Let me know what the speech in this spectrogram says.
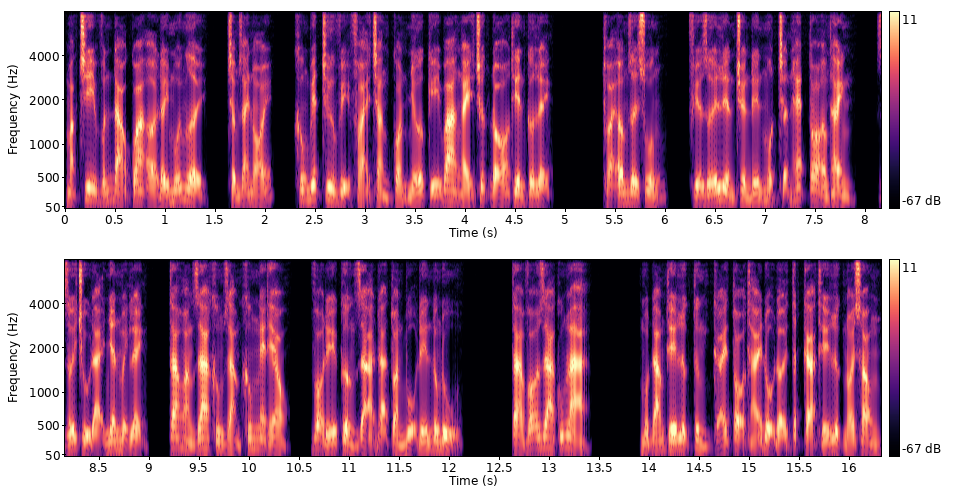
mặc chi vẫn đảo qua ở đây mỗi người, chậm rãi nói, không biết chư vị phải chăng còn nhớ kỹ ba ngày trước đó thiên cơ lệnh. Thoại âm rơi xuống, phía dưới liền truyền đến một trận hét to âm thanh, giới chủ đại nhân mệnh lệnh, ta hoàng gia không dám không nghe theo, võ đế cường giả đã toàn bộ đến đông đủ. Ta võ gia cũng là một đám thế lực từng cái tỏ thái độ đợi tất cả thế lực nói xong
